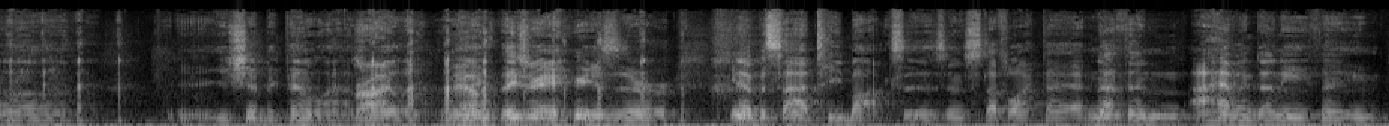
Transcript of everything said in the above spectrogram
uh, you should be penalized. Right. Really, I mean, Yeah. these, these are areas that are, you know, beside tee boxes and stuff like that. Nothing. I haven't done anything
